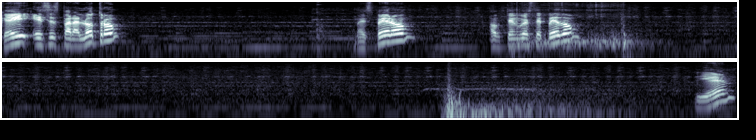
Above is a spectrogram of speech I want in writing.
Ok, ese es para el otro. Me espero. Obtengo este pedo. Bien.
